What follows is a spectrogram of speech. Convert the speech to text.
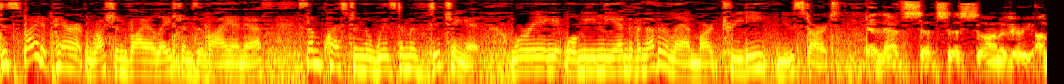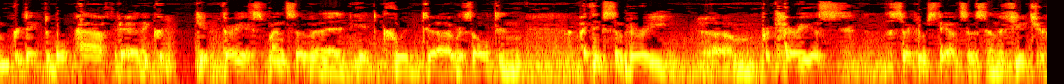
Despite apparent Russian violations of INF, some question the wisdom of ditching it, worrying it will mean the end of another landmark treaty, New START. And that sets us on a very unpredictable path, and it could get very expensive, and it, it could uh, result in, I think, some very um, precarious circumstances in the future.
